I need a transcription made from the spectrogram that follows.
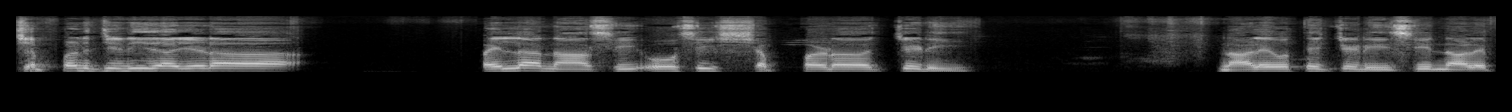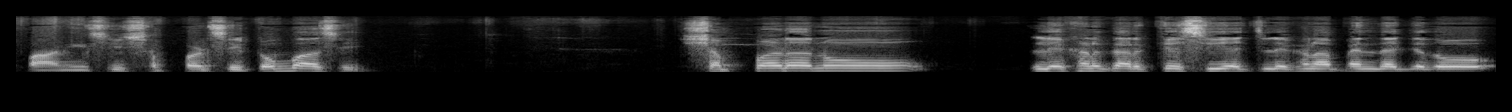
ਚੱਪੜ ਚਿੜੀ ਦਾ ਜਿਹੜਾ ਪਹਿਲਾ ਨਾਂ ਸੀ ਉਹ ਸੀ ਛੱਪੜ ਝਿੜੀ ਨਾਲੇ ਉੱਥੇ ਝਿੜੀ ਸੀ ਨਾਲੇ ਪਾਣੀ ਸੀ ਛੱਪੜ ਸੀ ਟੋਬਾ ਸੀ। ਛੱਪੜ ਨੂੰ ਲਿਖਣ ਕਰਕੇ ਸੀਐਚ ਲਿਖਣਾ ਪੈਂਦਾ ਜਦੋਂ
